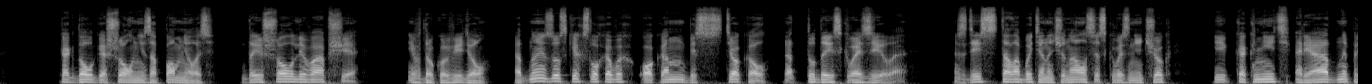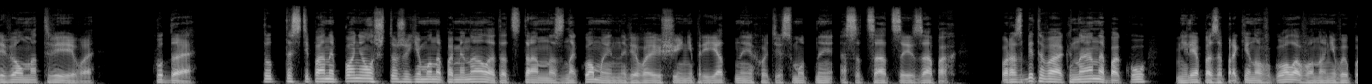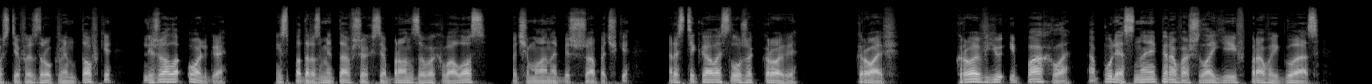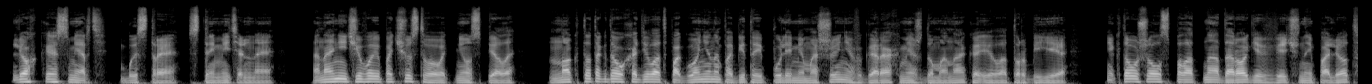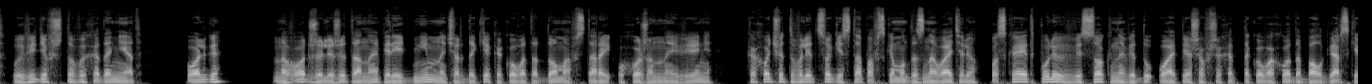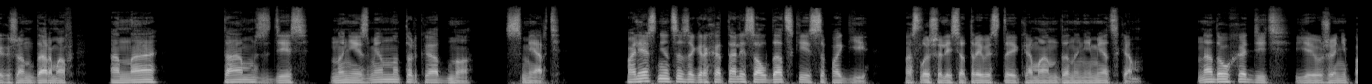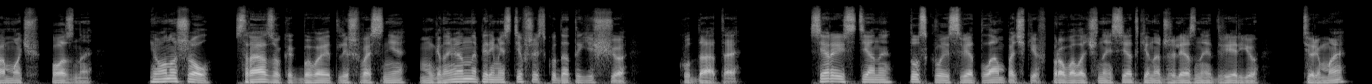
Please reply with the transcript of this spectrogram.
Как долго шел, не запомнилось. Да и шел ли вообще? И вдруг увидел, Одно из узких слуховых окон, без стекол, оттуда и сквозило. Здесь, стало быть, и начинался сквознячок, и, как нить, Ариадны привел Матвеева. Куда? Тут-то Степан и понял, что же ему напоминал этот странно знакомый, навевающий неприятные, хоть и смутные ассоциации запах. У разбитого окна на боку, нелепо запрокинув голову, но не выпустив из рук винтовки, лежала Ольга. Из-под разметавшихся бронзовых волос, почему она без шапочки — Растекалась лужа крови. Кровь. Кровью и пахло, а пуля снайпера вошла ей в правый глаз. Легкая смерть, быстрая, стремительная. Она ничего и почувствовать не успела. Но кто тогда уходил от погони на побитой пулями машине в горах между Монако и Латурбие? И кто ушел с полотна дороги в вечный полет, увидев, что выхода нет? Ольга? Но вот же лежит она перед ним на чердаке какого-то дома в старой ухоженной Вене, Хохочет в лицо гестаповскому дознавателю, пускает пулю в висок на виду у опешивших от такого хода болгарских жандармов. Она... там, здесь, но неизменно только одно — смерть. По лестнице загрохотали солдатские сапоги. Послышались отрывистые команды на немецком. «Надо уходить, ей уже не помочь, поздно». И он ушел, сразу, как бывает лишь во сне, мгновенно переместившись куда-то еще. Куда-то. Серые стены, тусклый свет лампочки в проволочной сетке над железной дверью. Тюрьма.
